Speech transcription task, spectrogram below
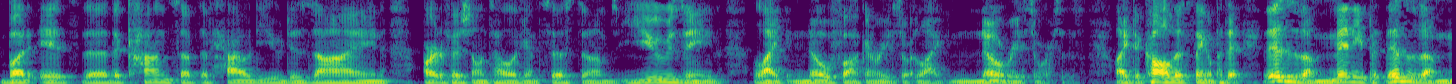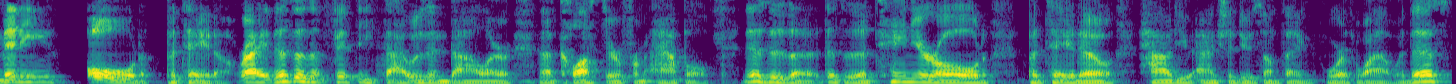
but it's the the concept of how do you design artificial intelligence systems using like no fucking resource like no resources. Like to call this thing a potato, this is a mini, this is a mini old potato, right? This isn't $50,000 uh, cluster from Apple. This is a, this is a 10 year old potato. How do you actually do something worthwhile with this?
